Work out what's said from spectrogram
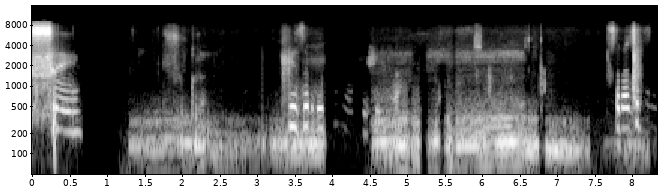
صحیح شکرا فیصد دیکھیں گے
